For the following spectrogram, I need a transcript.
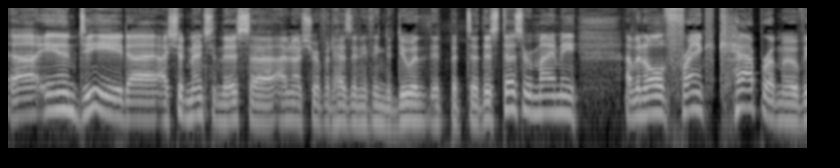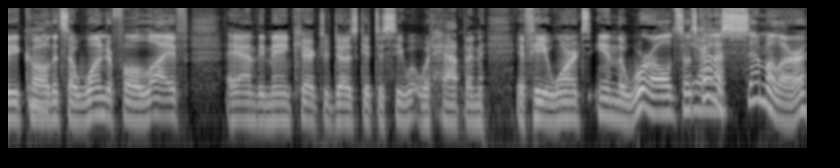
Uh, indeed. Uh, I should mention this. Uh, I'm not sure if it has anything to do with it, but uh, this does remind me of an old Frank Capra movie called mm. It's a Wonderful Life. And the main character does get to see what would happen if he weren't in the world. So it's yeah. kind of similar.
